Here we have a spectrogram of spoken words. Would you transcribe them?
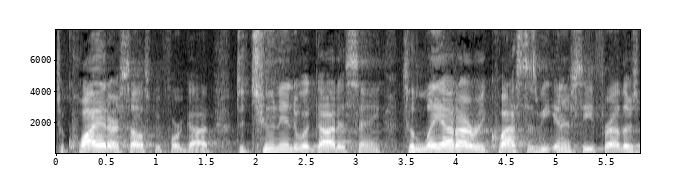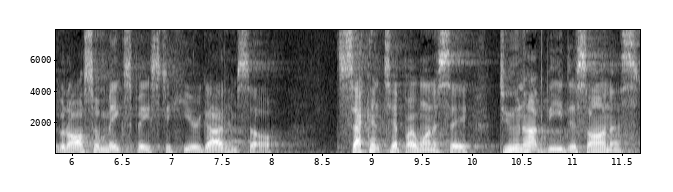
to quiet ourselves before God, to tune into what God is saying, to lay out our requests as we intercede for others, but also make space to hear God Himself. Second tip I want to say: do not be dishonest.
